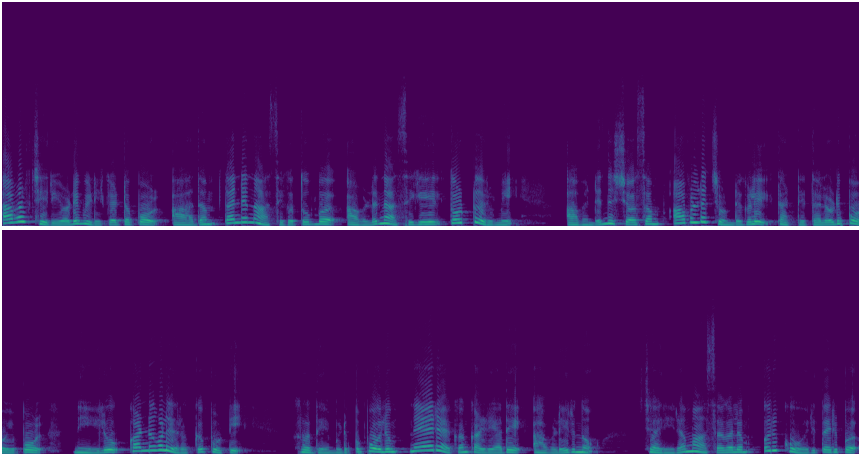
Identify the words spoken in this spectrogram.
അവൾ ചിരിയോടെ വിളി കേട്ടപ്പോൾ ആദം തന്റെ നാസികത്തുമ്പ് അവളുടെ നാസികയിൽ തൊട്ടുരുമി. അവന്റെ നിശ്വാസം അവളുടെ ചുണ്ടുകളിൽ തട്ടിത്തലോടി പോയപ്പോൾ നീലു കണ്ണുകൾ ഇറക്കി പൊട്ടി ഹൃദയമിടിപ്പ് പോലും നേരെയാക്കാൻ കഴിയാതെ അവളിരുന്നു. ശരീരമാസകലം ഒരു കോരിത്തരിപ്പ്.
